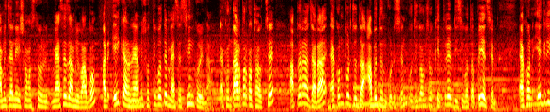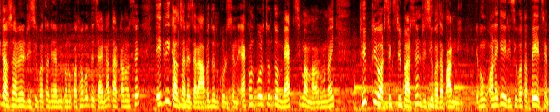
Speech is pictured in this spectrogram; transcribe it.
আমি জানি এই সমস্ত মেসেজ আমি পাবো। আর এই কারণে আমি সত্যি বলতে মেসেজ সিন করি না। এখন তারপর কথা হচ্ছে, আপনারা যারা এখন পর্যন্ত আবেদন করেছেন, অধিকাংশ ক্ষেত্রে রিসিভতা পেয়েছেন। এখন এগ্রিকালচারের রিসিভতা নিয়ে আমি কোনো কথা বলতে চাই না। তার কারণ হচ্ছে এগ্রিকালচারে যারা আবেদন করেছেন, এখন পর্যন্ত ম্যাক্সিমাম আমার মনে হয় ফিফটি আর সিক্সটি পার্সেন্ট রিসিভতা পাননি এবং অনেকেই রিসিভতা পেয়েছেন।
